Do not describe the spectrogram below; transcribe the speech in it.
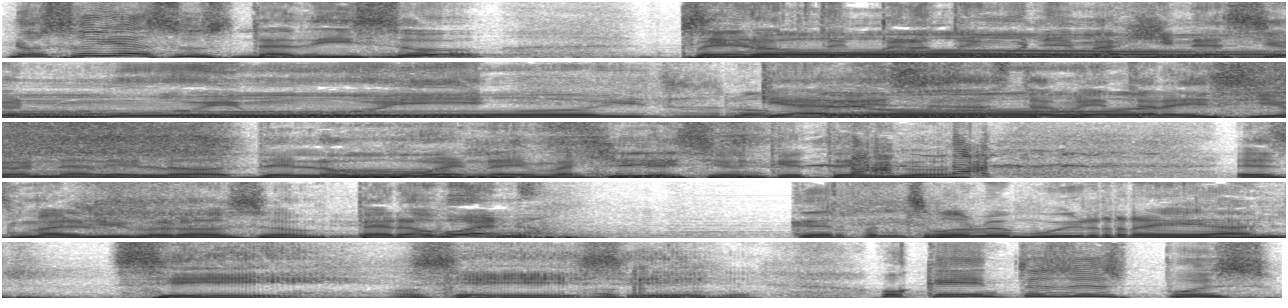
No soy asustadizo, pero, Pero- pero tengo una imaginación muy, muy. Uy, es que a veces hasta me traiciona de lo, de lo buena sí. imaginación que tengo. Es mal vibroso. Pero bueno, Que de repente se vuelve muy real. sí, sí, sí. ok. Ok, entonces, pues.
